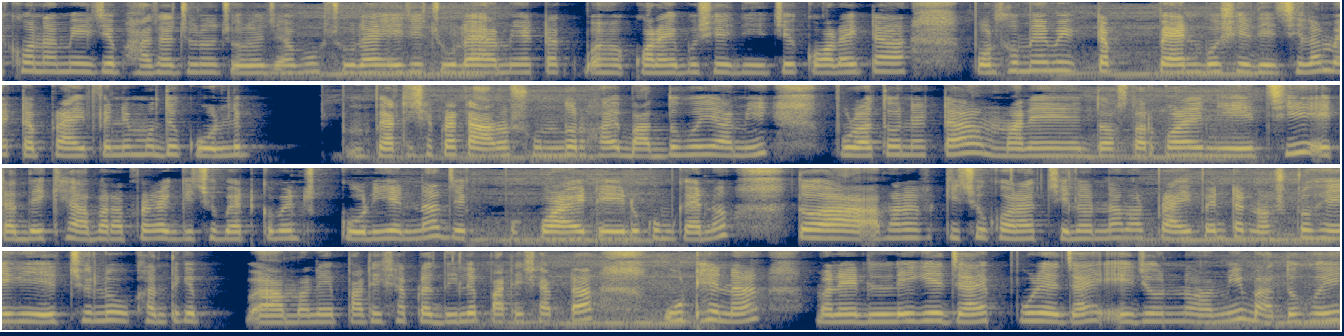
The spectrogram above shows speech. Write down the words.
এখন আমি এই যে ভাজার জন্য চলে যাব। চুলায়, এই যে চুলায় আমি একটা কড়াই বসিয়ে দিয়েছি। কড়াইটা প্রথমে আমি একটা প্যান বসিয়ে দিয়েছিলাম। একটা ফ্রাই প্যানের মধ্যে করলে সাপটাটা আরও সুন্দর হয়। বাধ্য হয়ে আমি পুরাতন একটা মানে দস্তর কড়াই নিয়েছি। এটা দেখে আবার আপনারা কিছু ব্যাড কমেন্ট করিয়েন না যে কড়াইটা এরকম কেন। তো আমার কিছু করার ছিল না। আমার ফ্রাই প্যানটা নষ্ট হয়ে গিয়েছিল। ওখান থেকে মানে সাপটা দিলে সাপটা উঠে না মানে লেগে যায়, পুড়ে যায়। এই জন্য আমি বাধ্য হয়ে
